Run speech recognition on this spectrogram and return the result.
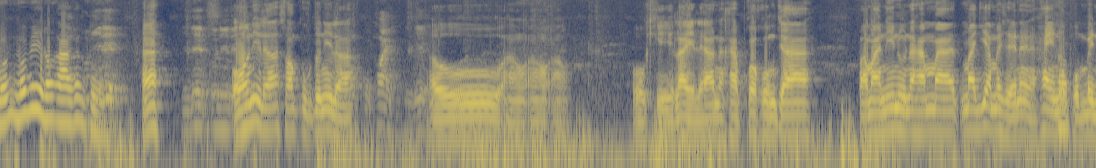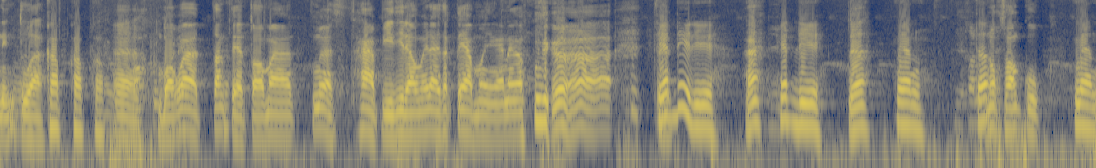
มันมันมีดอกอ่างกันตัวฮะนี่เล่นตัวนี้โอ้นี่เหรอสองกุกตัวนี้เหรอกูห้อยนี่เล่นเอาเอาเอาเอาโอเคไล่แล้วนะครับ ก็คงจะ ประมาณนี้นู่นนะครับมามาเยี่ยมไม่เฉยๆหน่อยให้นกผมไปหนึ่งตัวครับครับครับเออบอกว่าตั้งแต่ต่อมาเมื่อห้าปีที่แล้วไม่ได้สักแต้มมาอย่างนั้นนะครับ เฮ็ดดีดีฮะเฮ็ดดีเหรอแม่นเด้อนกสองกุกแม่น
